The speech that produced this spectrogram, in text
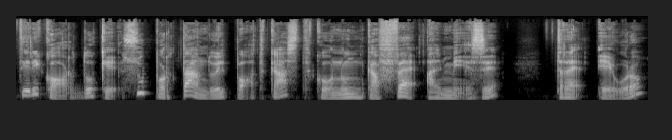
ti ricordo che supportando il podcast con un caffè al mese, 3 euro,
